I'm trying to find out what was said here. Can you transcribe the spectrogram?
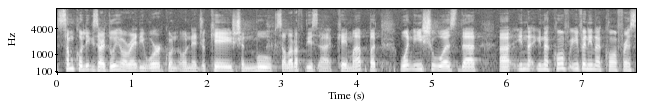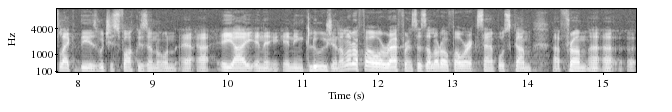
some colleagues are doing already work on, on education, MOOCs, a lot of this came up, but one issue was that in a, in a even in a conference like this, which is focusing on uh, AI and, and, inclusion, a lot of our references, a lot of our examples come uh, from uh, uh, uh, Uh, uh,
